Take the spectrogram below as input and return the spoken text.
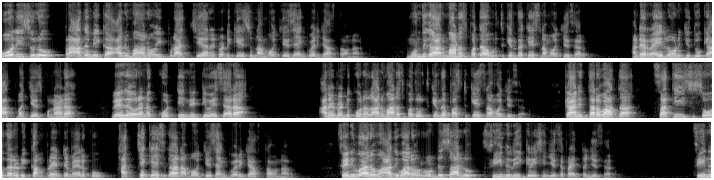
పోలీసులు ప్రాథమిక అనుమానం ఇప్పుడు హత్య అనేటువంటి కేసు నమోదు చేసి ఎంక్వైరీ చేస్తూ ఉన్నారు. ముందుగా అనుమానాస్పద వృత్తి కింద కేసు నమోదు చేశారు. అంటే రైల్లో నుంచి దూకి ఆత్మహత్య చేసుకున్నాడా? లేదా ఎవరైనా కొట్టి నెట్టివేశారా అనేటువంటి కోణంలో అనుమానాస్పద వృత్తి కింద ఫస్ట్ కేసు నమోదు చేశారు. కానీ తర్వాత సతీష్ సోదరుడి కంప్లైంట్ మేరకు హత్య కేసుగా నమోదు చేసి ఎంక్వైరీ చేస్తూ ఉన్నారు. శనివారం ఆదివారం రెండుసార్లు సీన్ రీక్రియేషన్ చేసే ప్రయత్నం చేశారు. సీన్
